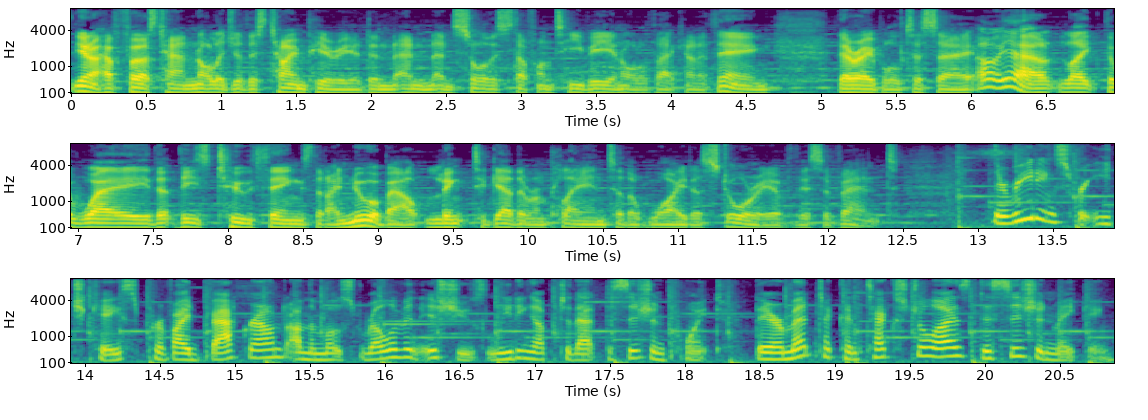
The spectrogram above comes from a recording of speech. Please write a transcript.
you know, have first-hand knowledge of this time period and, and, and saw this stuff on TV and all of that kind of thing, they're able to say, oh yeah, like the way that these two things that I knew about link together and play into the wider story of this event. The readings for each case provide background on the most relevant issues leading up to that decision point. They are meant to contextualize decision making,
